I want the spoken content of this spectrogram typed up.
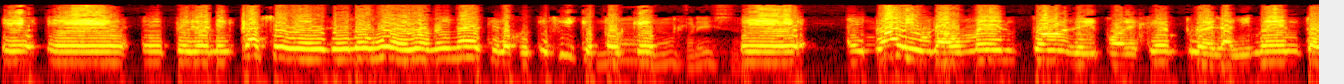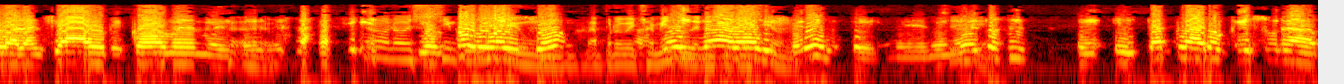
eh, eh, eh, pero en el caso de, de, los huevos no hay nada que lo justifique, porque eh, no hay un aumento de, por ejemplo, el alimento balanceado que comen. El, no, no, es un aprovechamiento de la nada diferente. Entonces, eh, está claro que es una,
